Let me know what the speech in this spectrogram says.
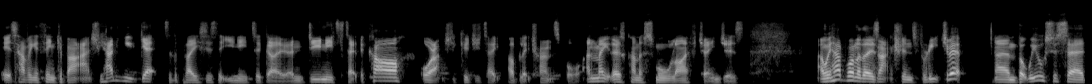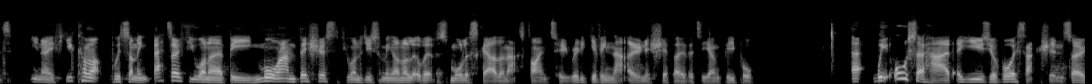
it's having a think about actually how do you get to the places that you need to go? And do you need to take the car or actually could you take public transport and make those kind of small life changes? And we had one of those actions for each of it. Um, but we also said, you know, if you come up with something better, if you want to be more ambitious, if you want to do something on a little bit of a smaller scale, then that's fine too. Really giving that ownership over to young people. Uh, we also had a use your voice action. So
